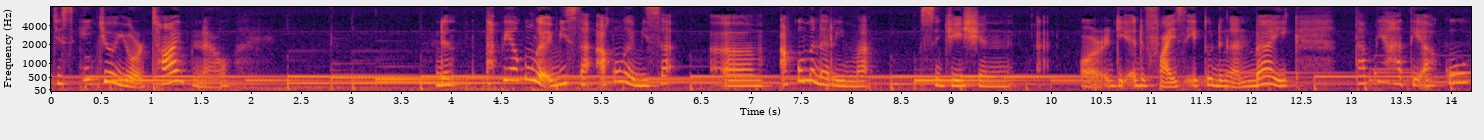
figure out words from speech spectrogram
just enjoy your time now. Dan tapi aku nggak bisa aku nggak bisa um, aku menerima suggestion or the advice itu dengan baik tapi hati aku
